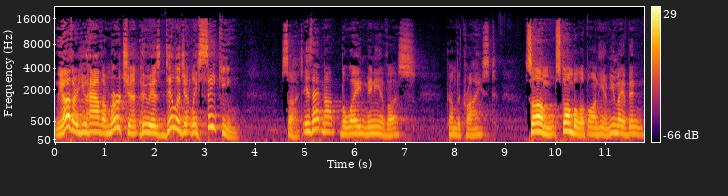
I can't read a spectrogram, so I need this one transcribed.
The other, you have a merchant who is diligently seeking such. Is that not the way many of us come to Christ? Some stumble upon him. You may have been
